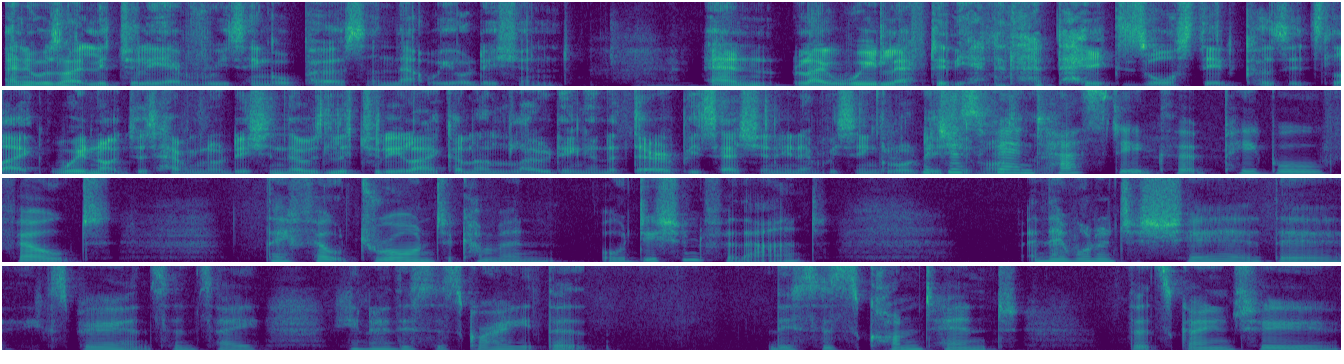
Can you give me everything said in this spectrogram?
And it was like literally every single person that we auditioned. And like we left at the end of that day exhausted because it's like we're not just having an audition. There was literally like an unloading and a therapy session in every single audition. Which is fantastic that people felt they felt drawn to come and audition for that. And they wanted to share their experience and say, you know, this is great that this is content that's going to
